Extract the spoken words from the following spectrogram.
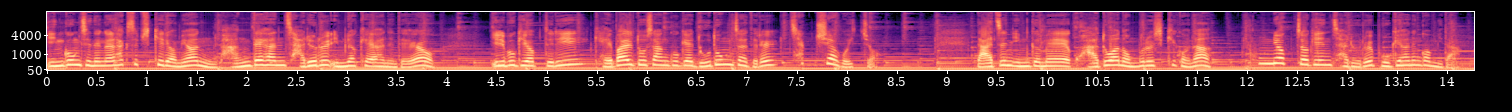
인공지능을 학습시키려면 방대한 자료를 입력해야 하는데요. 일부 기업들이 개발도상국의 노동자들을 착취하고 있죠. 낮은 임금에 과도한 업무를 시키거나 폭력적인 자료를 보게 하는 겁니다.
